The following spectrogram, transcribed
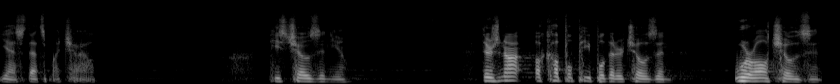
yes, that's my child. He's chosen you. There's not a couple people that are chosen, we're all chosen.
